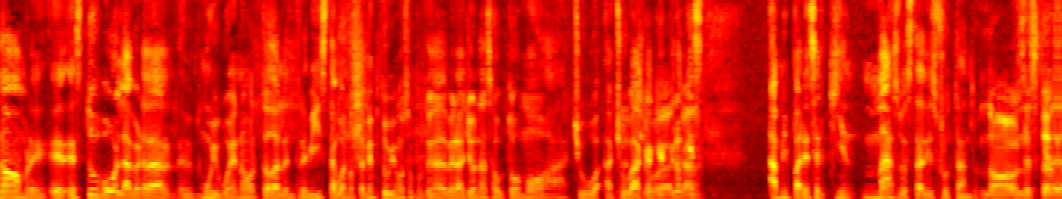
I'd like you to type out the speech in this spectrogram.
¿no? hombre, e- estuvo la verdad eh, muy bueno toda la entrevista. Bueno, también tuvimos oportunidad de ver a Jonas Automo, a, Chu- a Chewbacca, que creo que es, a mi parecer, quien más lo está disfrutando. No, Pues lo es que está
